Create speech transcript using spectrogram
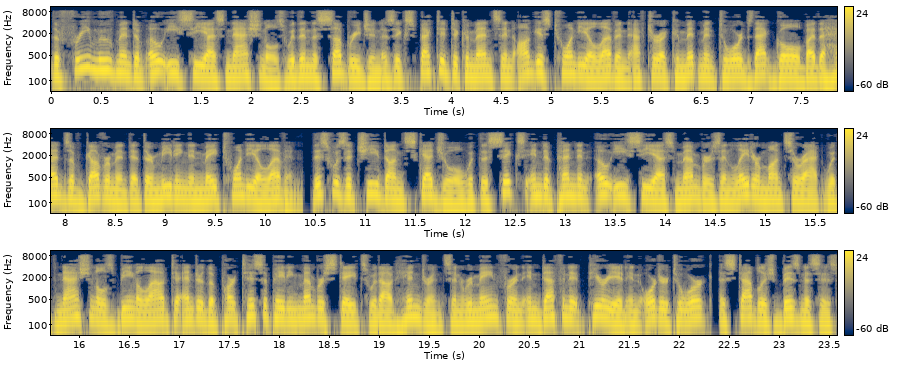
The free movement of OECS nationals within the subregion is expected to commence in August 2011 after a commitment towards that goal by the heads of government at their meeting in May 2011. This was achieved on schedule with the six independent OECS members and later Montserrat with nationals being allowed to enter the participating member states without hindrance and remain for an indefinite period in order to work, establish businesses,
